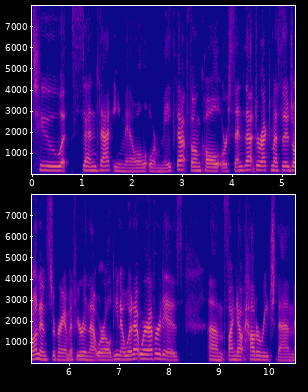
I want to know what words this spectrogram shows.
to send that email or make that phone call or send that direct message on Instagram if you're in that world, you know, whatever wherever it is, um, find out how to reach them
